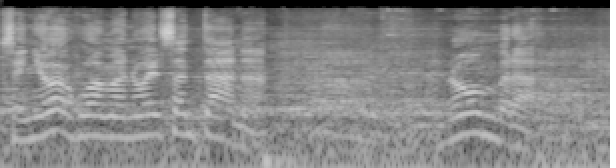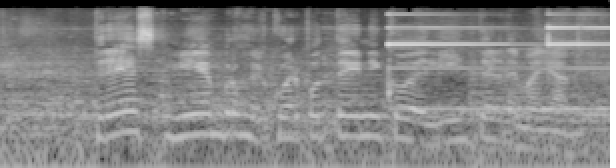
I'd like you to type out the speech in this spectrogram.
Señor Juan Manuel Santana, nombra tres miembros del cuerpo técnico del Inter de Miami.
